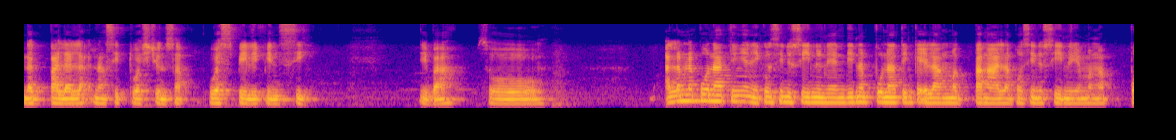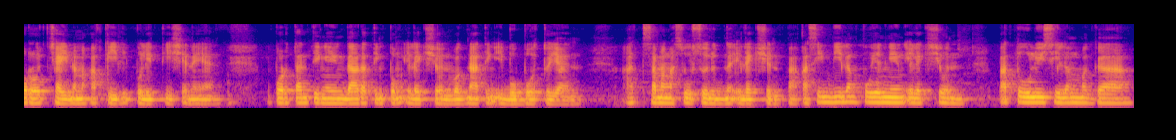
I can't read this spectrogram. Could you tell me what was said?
nagpalala ng sitwasyon sa West Philippine Sea. Diba? So, alam na po natin yan eh, kung sino-sino na yan. Hindi na po natin kailangang magpangalan kung sino-sino yung mga pro-China makapili politician na yan. Importante ngayong darating pong eleksyon, wag nating iboboto yan. At sa mga susunod na eleksyon pa. Kasi hindi lang po yan ngayong eleksyon. Patuloy silang mag, uh,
